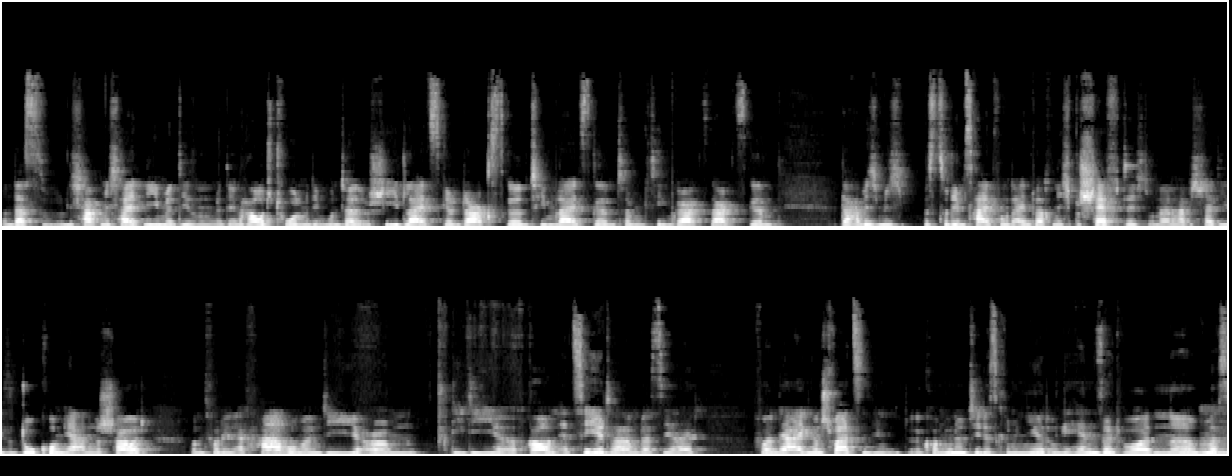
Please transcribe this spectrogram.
Und das, ich habe mich halt nie mit diesem, mit den Hautton, mit dem Unterschied Light Skin, Dark Skin, Team Light Skin, Team, Team Dark, Dark Skin, da habe ich mich bis zu dem Zeitpunkt einfach nicht beschäftigt. Und dann habe ich halt diese Doku mir angeschaut und von den Erfahrungen, die ähm, die, die äh, Frauen erzählt haben, dass sie halt von der eigenen schwarzen Community diskriminiert und gehänselt worden, ne? Mhm. Was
